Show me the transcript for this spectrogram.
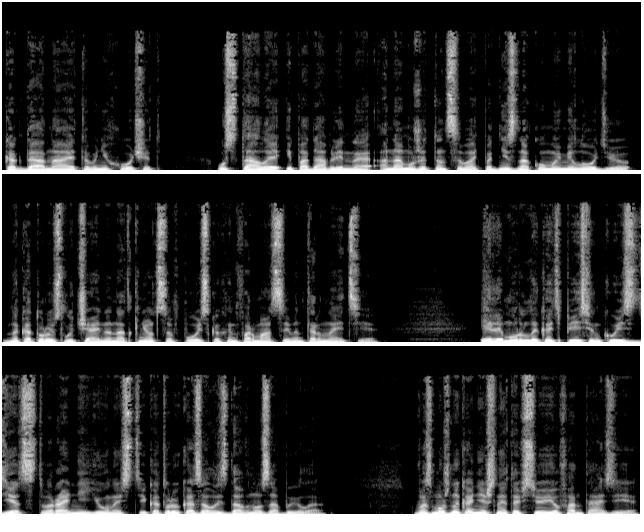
когда она этого не хочет, Усталая и подавленная, она может танцевать под незнакомую мелодию, на которую случайно наткнется в поисках информации в интернете. Или мурлыкать песенку из детства, ранней юности, которую, казалось, давно забыла. Возможно, конечно, это все ее фантазии,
